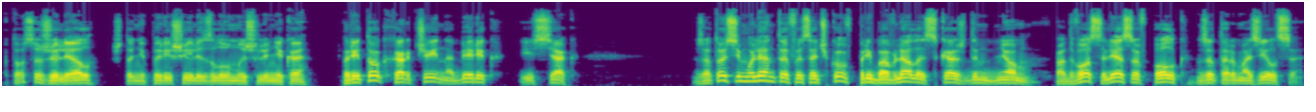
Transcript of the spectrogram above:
кто сожалел, что не порешили злоумышленника. Приток харчей на берег иссяк. Зато симулянтов и сачков прибавлялось с каждым днем. Подвоз леса в полк затормозился.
